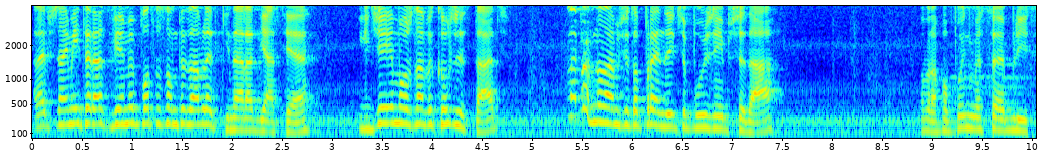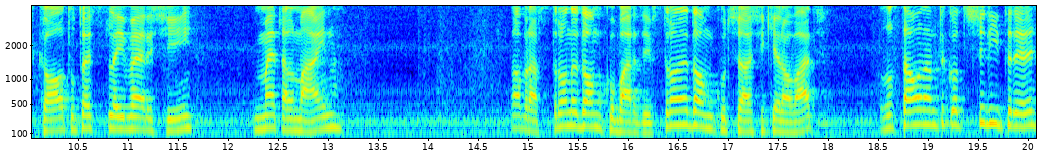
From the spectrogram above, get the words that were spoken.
Ale przynajmniej teraz wiemy, po co są te tabletki na radiację. I gdzie je można wykorzystać. Na pewno nam się to prędzej czy później przyda. Dobra, popłyńmy sobie blisko. Tutaj slaversi. Metal mine. Dobra, w stronę domku bardziej. W stronę domku trzeba się kierować. Zostało nam tylko 3 litry.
